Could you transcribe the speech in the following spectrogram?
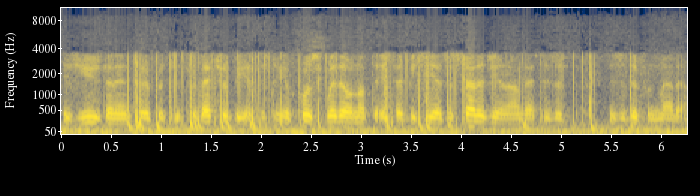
is used and interpreted. So that should be interesting. Of course, whether or not the SABC has a strategy around that is a is a different matter.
